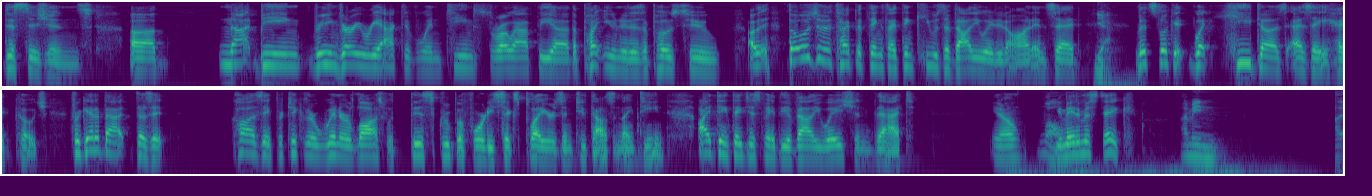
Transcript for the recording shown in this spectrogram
decisions, uh, not being being very reactive when teams throw out the uh, the punt unit as opposed to uh, those are the type of things I think he was evaluated on and said, yeah, let's look at what he does as a head coach. Forget about does it cause a particular win or loss with this group of 46 players in 2019. I think they just made the evaluation that you know Well- you made a mistake. I mean, I,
